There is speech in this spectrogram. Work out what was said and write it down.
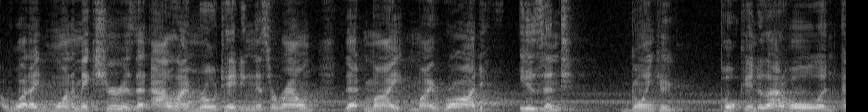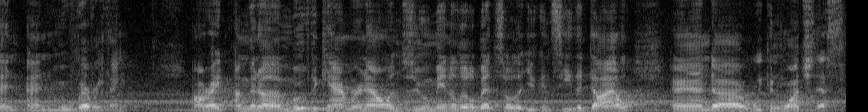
what I want to make sure is that as I'm rotating this around that my my rod isn't going to poke into that hole and, and, and move everything. All right, I'm gonna move the camera now and zoom in a little bit so that you can see the dial and uh, we can watch this.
